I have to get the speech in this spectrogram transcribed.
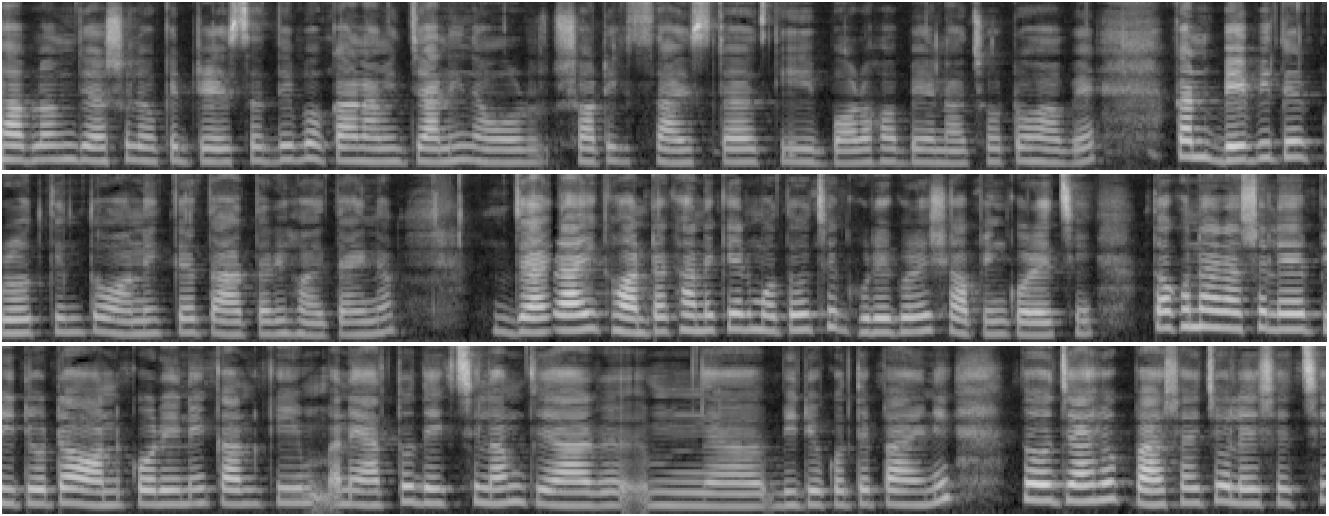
ভাবলাম যে আসলে ওকে ড্রেস দিব, কারণ আমি জানি না ওর সঠিক সাইজটা কি বড় হবে না ছোট হবে। কারণ বেবিদের গ্রোথ কিন্তু অনেক তাড়াতাড়ি হয়, তাই না? যাই প্রায় ঘণ্টা খানেকের মতো হচ্ছে ঘুরে ঘুরে শপিং করেছি। তখন আর আসলে ভিডিওটা অন করিনি কারণ কি মানে এত দেখছিলাম যে আর ভিডিও করতে পারিনি। তো যাই হোক, বাসায় চলে এসেছি।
